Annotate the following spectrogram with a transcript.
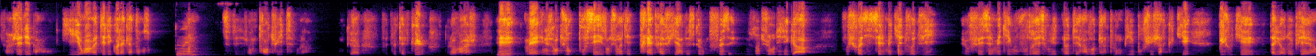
Enfin, j'ai des parents qui ont arrêté l'école à 14 ans. C'était des gens de 38, voilà. Donc, euh, faites le calcul de leur âge. Et, mais ils nous ont toujours poussés, ils ont toujours été très très fiers de ce que l'on faisait. Ils nous ont toujours dit, les gars, vous choisissez le métier de votre vie, et vous faites le métier que vous voudrez, si vous voulez être notaire, avocat, plombier, boucher, charcutier, bijoutier, tailleur de pierre,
